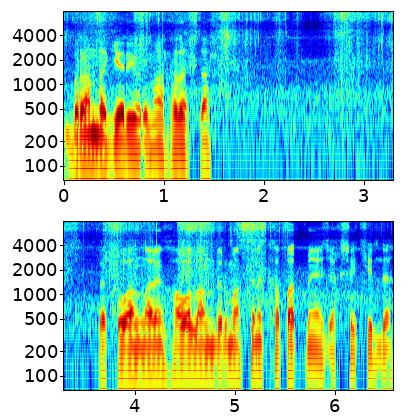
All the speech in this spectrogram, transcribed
branda geriyorum arkadaşlar. Ve kovanların havalandırmasını kapatmayacak şekilde.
